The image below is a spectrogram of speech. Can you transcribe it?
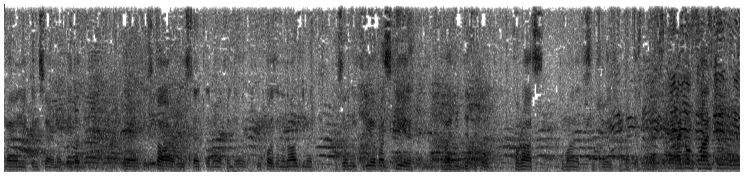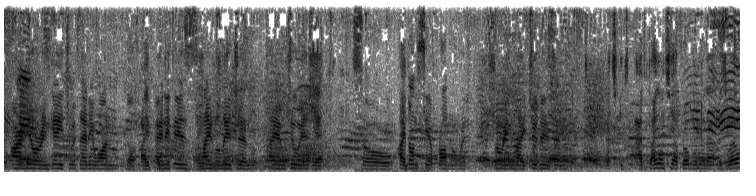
my only concern. Okay, that the, the star will set them off and they're causing an argument. There's only three of us here. It might be difficult for us to manage the situation. I don't plan to argue or engage with anyone. No, I, and it is my religion. I am Jewish. Yeah. So I don't see a problem with showing my Judaism. It's, it's, I don't see a problem with that as well.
